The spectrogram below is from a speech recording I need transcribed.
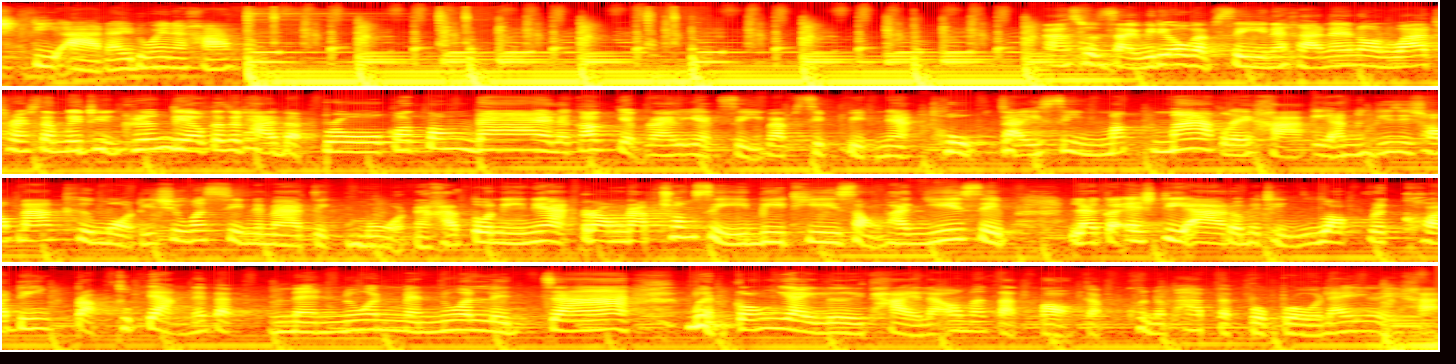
HDR ได้ด้วยนะคะ อะส่วนสายวิดีโอแบบ C นะคะ แน่นอนว่าโทรศัพท์มือถือเครื่องเดียวก็จะถ่ายแบบโปรก็ต้องได้ แล้วก็เก็บรายละเอียดสีแบบ 10บิตเนี่ยถูกใจซิมมาก ๆ เลยค่ะ อีกอันหนึ่งที่ซีชอบมากคือโหมดที่ชื่อว่า Cinematic Mode นะคะ ตัวนี้เนี่ยรองรับช่วงสี BT 2020 แล้วก็ HDR รวมไปถึง Log Recording ปรับทุกอย่างได้แบบแมนนวลแมนนวลเลยจ้า เหมือนกล้องใหญ่เลยถ่ายแล้วเอามาตัดต่อกับคุณภาพแบบโปรๆได้เลยค่ะ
